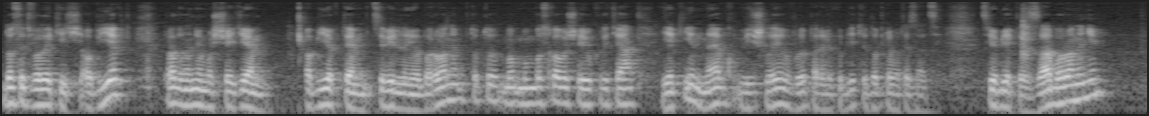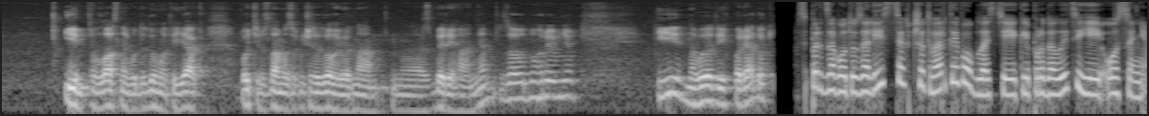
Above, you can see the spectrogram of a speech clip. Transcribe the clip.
Досить великий об'єкт. Правда, на ньому ще є об'єкти цивільної оборони, тобто бомбосховища і укриття, які не ввійшли в перелік об'єктів до приватизації. Ці об'єкти заборонені. І власне буде думати, як потім з нами заключити договір на зберігання за одну гривню і наводити їх порядок. Спиртзавод у Залістях – четвертий в області, який продали цієї осені.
